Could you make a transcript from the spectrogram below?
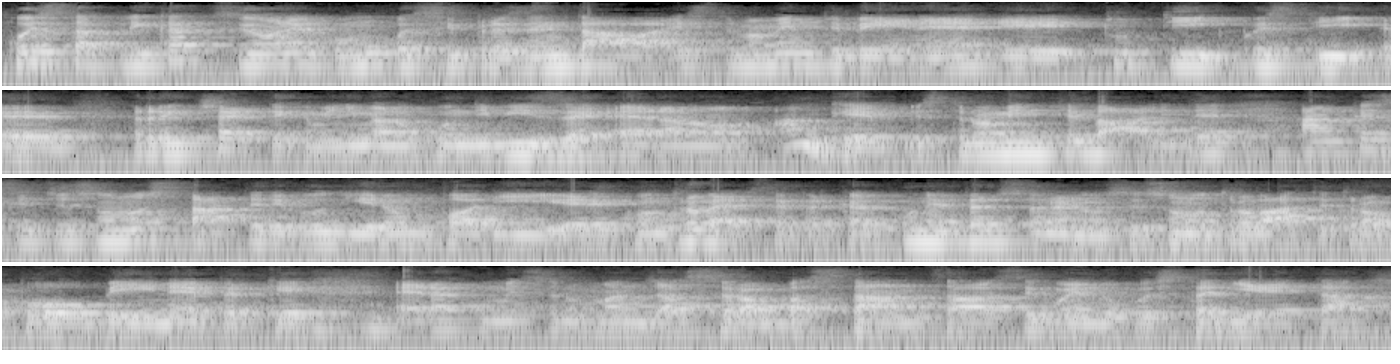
questa applicazione comunque si presentava estremamente bene e tutte queste eh, ricette che venivano condivise erano anche estremamente valide anche se ci sono state devo dire un po' di eh, controversie perché alcune persone non si sono trovate troppo bene perché era come se non mangiassero abbastanza seguendo questa dieta.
